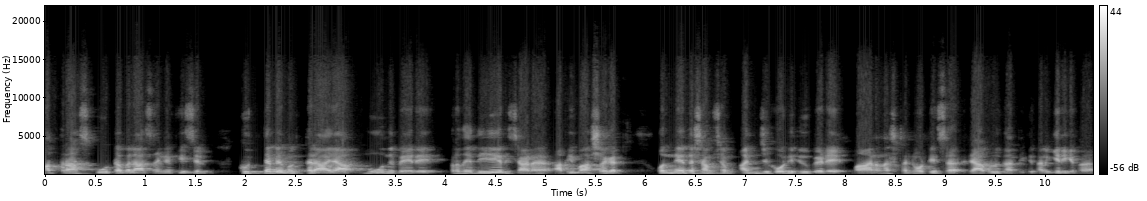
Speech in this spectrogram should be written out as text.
ഹത്രാസ് കൂട്ടബലാത്സംഗ കേസിൽ കുറ്റവിമുക്തരായ മൂന്ന് പേരെ പ്രതിനിധീകരിച്ചാണ് അഭിഭാഷകൻ ഒന്നേ ദശാംശം അഞ്ച് കോടി രൂപയുടെ മാനനഷ്ട നോട്ടീസ് രാഹുൽ ഗാന്ധിക്ക് നൽകിയിരിക്കുന്നത്.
